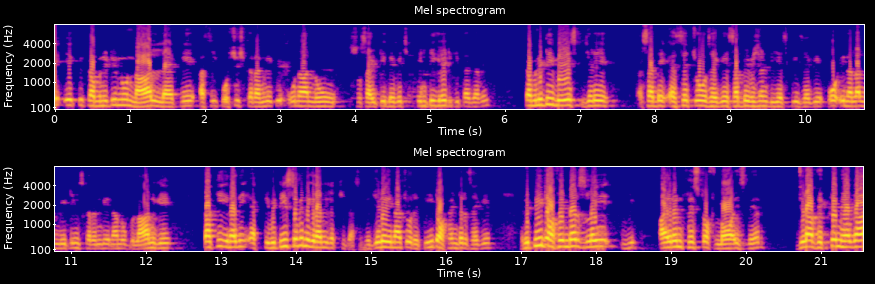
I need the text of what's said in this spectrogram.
ਇੱਕ ਕਮਿਊਨਿਟੀ ਨੂੰ ਨਾਲ ਲੈ ਕੇ ਅਸੀਂ ਕੋਸ਼ਿਸ਼ ਕਰਾਂਗੇ ਕਿ ਉਹਨਾਂ ਨੂੰ ਸੁਸਾਇਟੀ ਦੇ ਵਿੱਚ ਇੰਟੀਗ੍ਰੇਟ ਕੀਤਾ ਜਾਵੇ ਕਮਿਊਨਿਟੀ ਬੇਸਡ ਜਿਹੜੇ ਸਾਡੇ ਐਸਐਚਓਸ ਹੈਗੇ ਸਬ ਡਿਵੀਜ਼ਨ ਡੀਐਸਪੀਸ ਹੈਗੇ ਉਹ ਇਹਨਾਂ ਨਾਲ ਮੀਟਿੰਗਸ ਕਰਨਗੇ ਇਹਨਾਂ ਨੂੰ ਬੁਲਾਣਗੇ ਤਾਂ ਕਿ ਇਹਨਾਂ ਦੀ ਐਕਟੀਵਿਟੀਜ਼ ਤੇ ਵੀ ਨਿਗਰਾਨੀ ਰੱਖੀ ਜਾ ਸਕੇ ਜਿਹੜੇ ਇਹਨਾਂ ਚੋਂ ਰਿਪੀਟ ਆਫੈਂਡਰਸ ਹੈਗੇ ਰਿਪੀਟ ਆਫੈਂਡਰਸ ਲਈ iron fist of law is there ਜਿਹੜਾ ਵਿਕਟਿਮ ਹੈਗਾ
